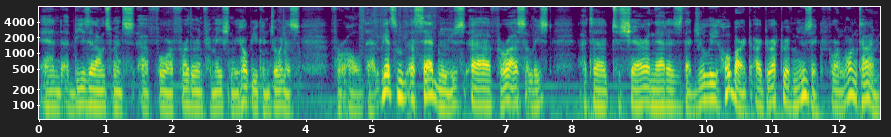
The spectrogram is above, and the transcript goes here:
and uh, these announcements uh, for further information. We hope you can join us for all of that. We had some uh, sad news uh, for us, at least, uh, to, to share, and that is that Julie Hobart, our director of music for a long time,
